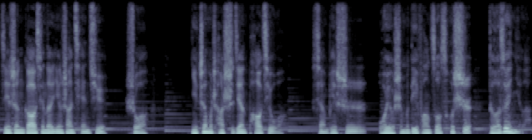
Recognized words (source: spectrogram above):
金生高兴地迎上前去，说：“你这么长时间抛弃我，想必是我有什么地方做错事得罪你了。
